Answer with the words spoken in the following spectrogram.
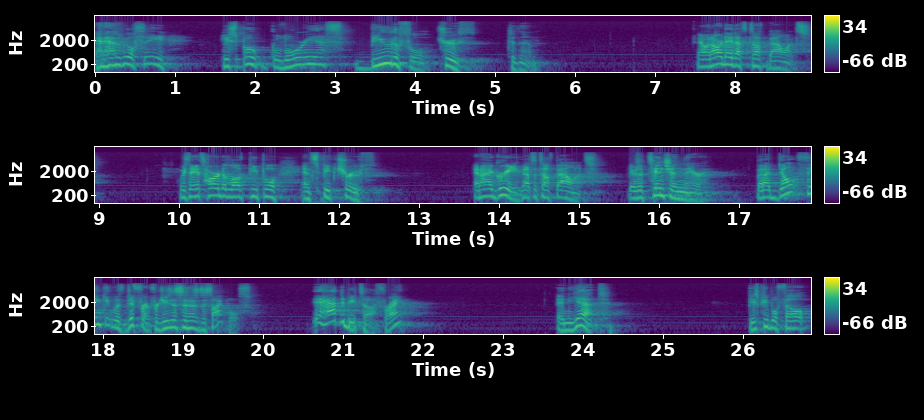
And as we'll see, he spoke glorious, beautiful truth to them. Now, in our day, that's a tough balance. We say it's hard to love people and speak truth. And I agree, that's a tough balance. There's a tension there. But I don't think it was different for Jesus and his disciples. It had to be tough, right? And yet, these people felt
